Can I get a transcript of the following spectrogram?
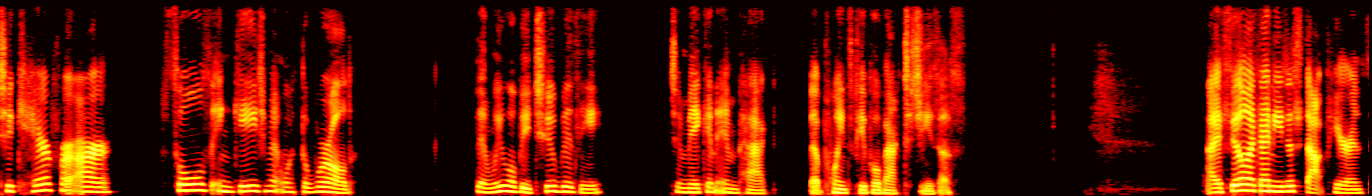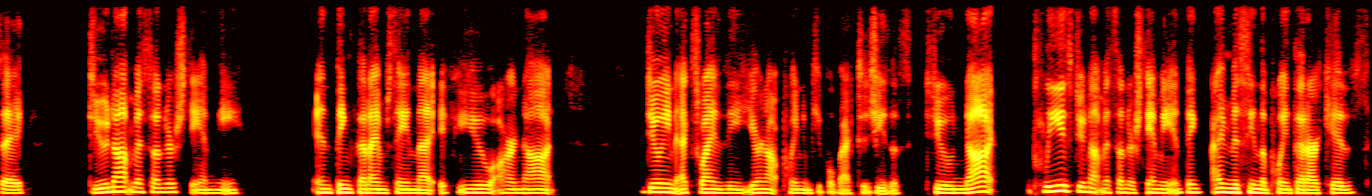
to care for our soul's engagement with the world, then we will be too busy to make an impact that points people back to Jesus. I feel like I need to stop here and say, do not misunderstand me and think that I'm saying that if you are not doing X, Y, and Z, you're not pointing people back to Jesus. Do not, please do not misunderstand me and think I'm missing the point that our kids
